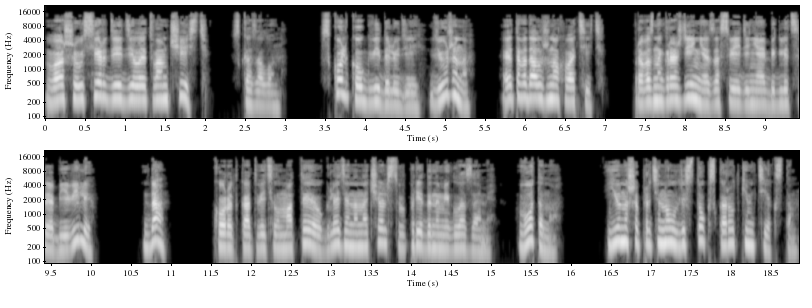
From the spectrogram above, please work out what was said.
«Ваше усердие делает вам честь», — сказал он. «Сколько у Гвида людей? Дюжина? Этого должно хватить. Про вознаграждение за сведения о беглеце объявили?» «Да», — коротко ответил Матео, глядя на начальство преданными глазами. «Вот оно». Юноша протянул листок с коротким текстом.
